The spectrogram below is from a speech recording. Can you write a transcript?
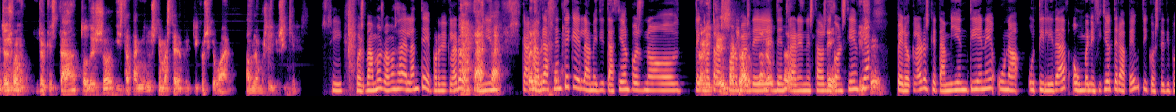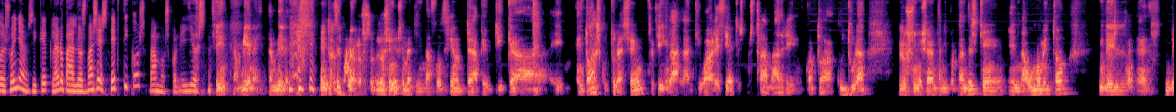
Entonces, bueno, creo que está todo eso y está también los temas terapéuticos que, bueno, hablamos de ellos si quieres. Sí, pues vamos, vamos adelante, porque claro, también habrá gente que la meditación pues no tenga otras formas de, entrar en estados de conciencia, pero claro, es que también tiene una utilidad o un beneficio terapéutico este tipo de sueños, así que claro, para los más escépticos, vamos con ellos. Sí, también hay, también hay. Entonces, bueno, los, sueños se meten una función terapéutica en todas las culturas, ¿eh? es decir, la, la antigua Grecia, que es nuestra madre en cuanto a cultura, los sueños eran tan importantes que en algún momento del,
